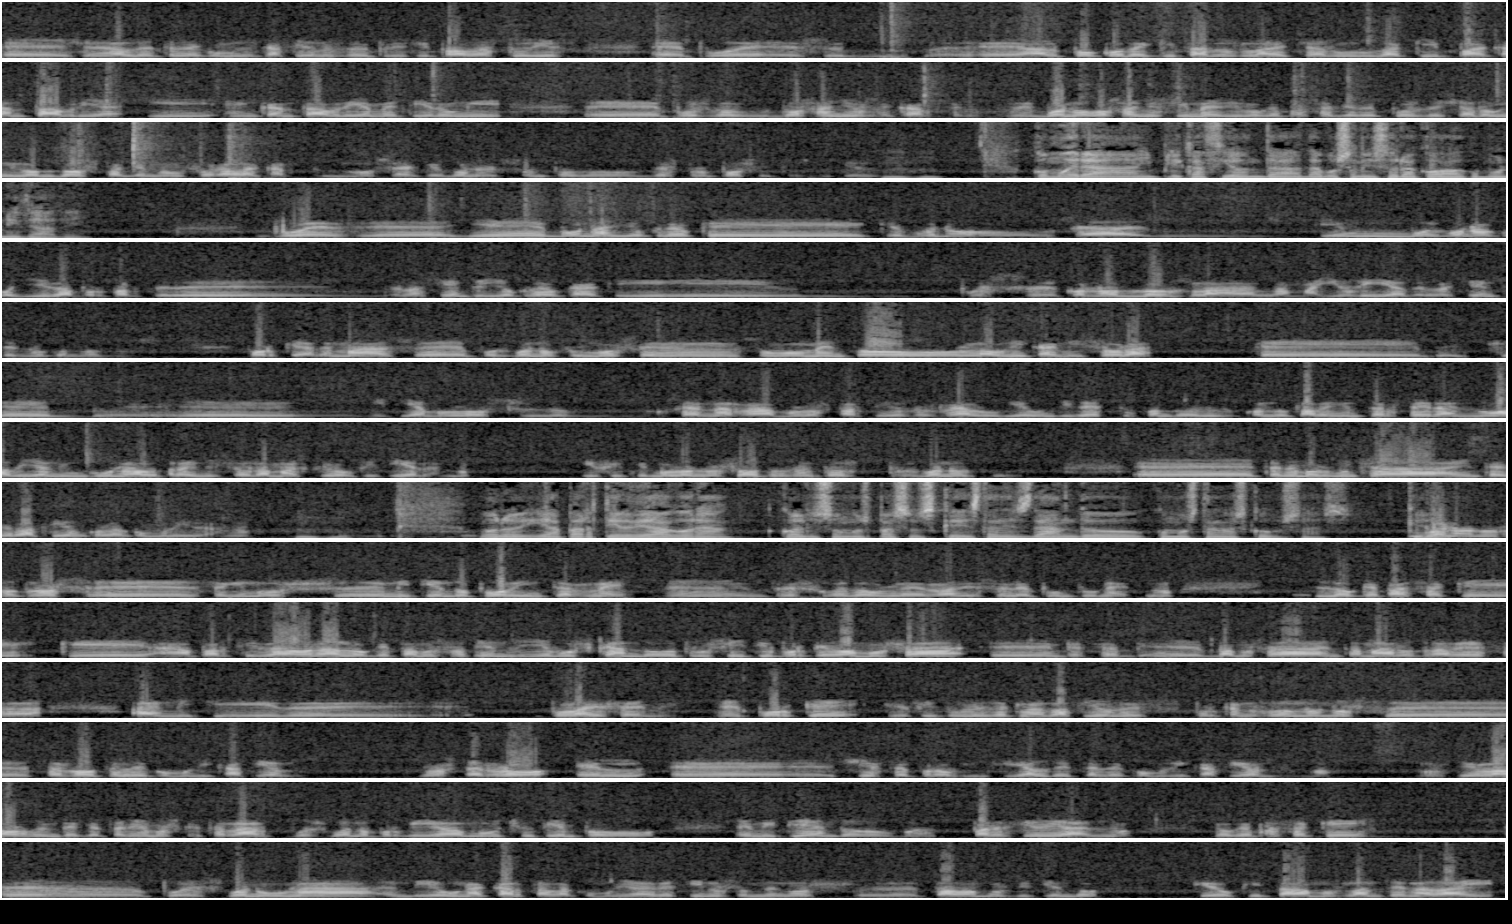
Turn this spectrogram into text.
eh, general de telecomunicaciones del Principado de Asturias, eh, pues eh, al poco de quitárnosla echaron de aquí para Cantabria y en Cantabria metieron y eh, pues do, dos años de cárcel. Eh? Bueno, dos años y medio, lo que pasa que después dejaron Ilon dos para que non fuera a la cárcel, ¿no? o sea que, bueno, son todo despropósitos, entiendes? Uh -huh. Como era a implicación da, da vosa emisora coa comunidade? Pues, eh, ye, bueno, yo creo que, que, bueno, o sea, tiene muy buena acollida por parte de, de la gente. Yo creo que aquí, pues, eh, conozco la, la mayoría de la gente, ¿no? Conozco porque además, eh, pues bueno, fuimos en su momento la única emisora que, que eh, emitíamos los, los, o sea, narrábamos los partidos del Real Oviedo en directo, cuando, cuando estaban en tercera no había ninguna otra emisora más que lo oficiera, ¿no? Y hicimos nosotros, entonces, pues bueno, eh, tenemos mucha integración con la comunidad, ¿no? Bueno, y a partir de agora, ¿cuáles son os pasos que estades dando? Como están as cousas? Bueno, nosotros eh, seguimos emitiendo por internet, ¿eh? en www.radiosl.net, ¿no? Lo que pasa que, que a partir de ahora lo que estamos haciendo es buscando otro sitio porque vamos a eh, empezar, eh, vamos a entamar otra vez a, emitir por la FM. Porque existen unas declaraciones, porque a nosotros no nos cerró telecomunicaciones, nos cerró el jefe provincial de telecomunicaciones, ¿no? Nos dio la orden de que teníamos que cerrar, pues bueno, porque lleva mucho tiempo emitiendo, bueno, pareció ideal, ¿no? Lo que pasa que, eh, pues bueno, una envió una carta a la comunidad de vecinos donde nos eh, estábamos diciendo que o quitábamos la antena de ahí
